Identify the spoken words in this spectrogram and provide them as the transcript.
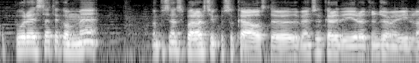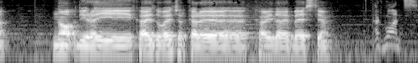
Oppure state con me. Non possiamo separarci in questo caos. Dobbiamo cercare di raggiungere mia villa. No, direi Kaesu vai a cercare Calida e Bestia. At once.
